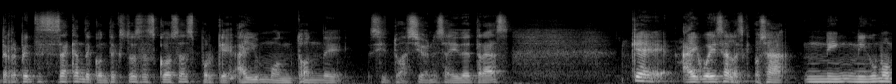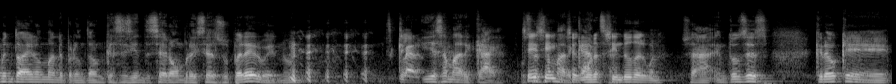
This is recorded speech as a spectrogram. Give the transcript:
de repente se sacan de contexto esas cosas porque hay un montón de situaciones ahí detrás que hay güeyes a las que, o sea, ni- ningún momento a Iron Man le preguntaron qué se siente ser hombre y ser superhéroe, ¿no? Claro. Y esa madre caga. O sea, Sí, esa sí, madre seguro, sin duda alguna. O sea, entonces creo que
